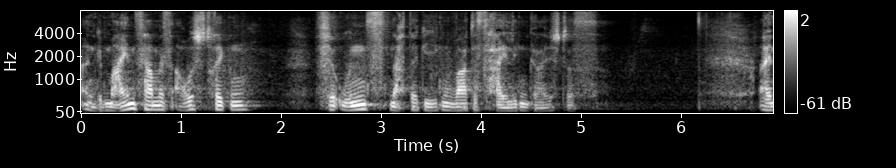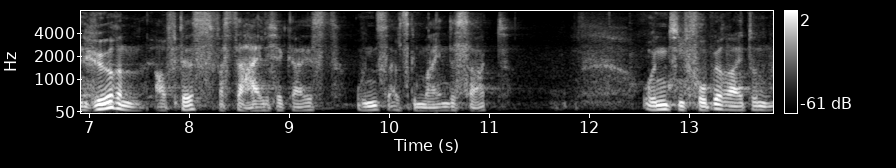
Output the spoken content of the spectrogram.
ein gemeinsames Ausstrecken für uns nach der Gegenwart des Heiligen Geistes. Ein Hören auf das, was der Heilige Geist uns als Gemeinde sagt und eine Vorbereitung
